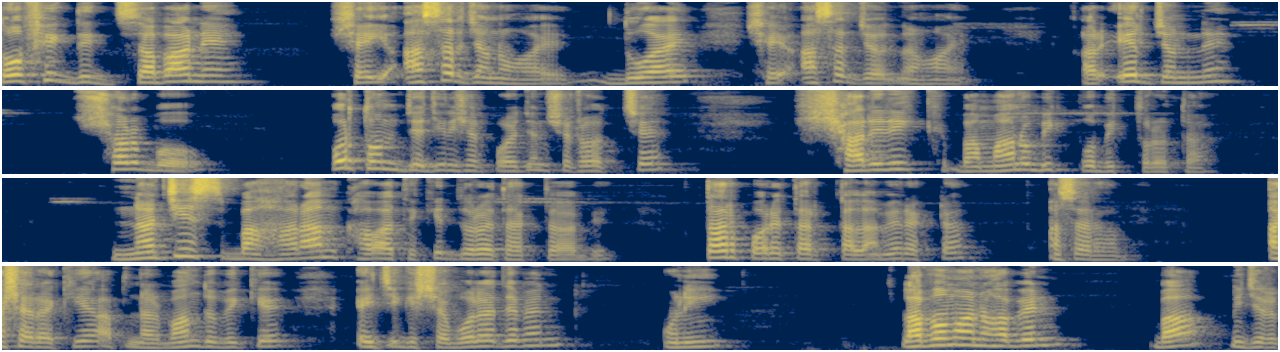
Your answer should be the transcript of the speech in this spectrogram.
তৌফিক দিক জবানে সেই আসার যেন হয়, দুয়ায় সেই আসার যেন হয়। আর এর জন্যে সর্বপ্রথম যে জিনিসের প্রয়োজন সেটা হচ্ছে শারীরিক বা মানবিক পবিত্রতা। নাজিস বা হারাম খাওয়া থেকে দূরে থাকতে হবে। তারপরে তার কালামের একটা আসার হবে। আশা রাখি আপনার বান্ধবীকে এই চিকিৎসা বলে দেবেন, উনি লাভবান হবেন বা নিজের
